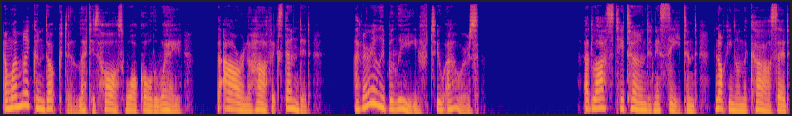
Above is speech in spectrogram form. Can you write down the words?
and when my conductor let his horse walk all the way, the hour and a half extended, I verily believe two hours. At last he turned in his seat and, knocking on the car, said,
